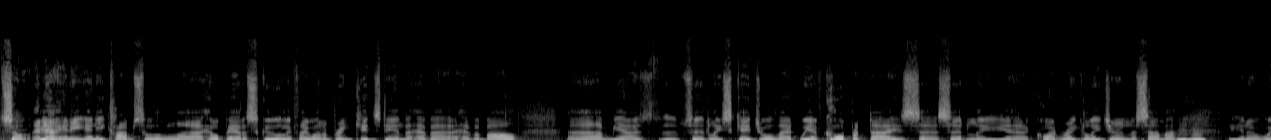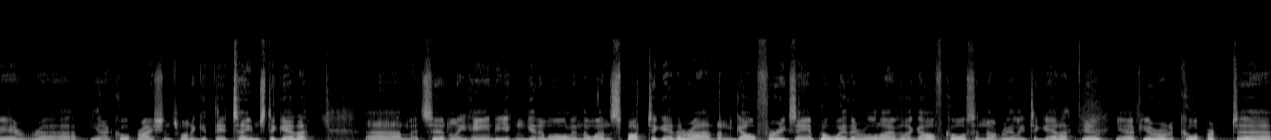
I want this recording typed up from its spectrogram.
So and yeah, any any clubs will uh, help out a school if they want to bring kids down to have a have a bowl. Um, you know, uh, certainly schedule that. We have corporate days, uh, certainly uh, quite regularly during the summer. Mm-hmm. You know, where uh, you know corporations want to get their teams together. Um, it's certainly handy. You can get them all in the one spot together rather than golf, for example, where they're all over the golf course and not really together. Yeah. You know, if you're at a corporate uh,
